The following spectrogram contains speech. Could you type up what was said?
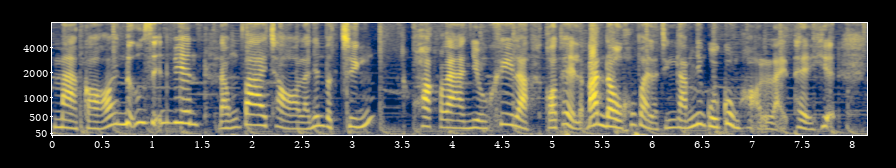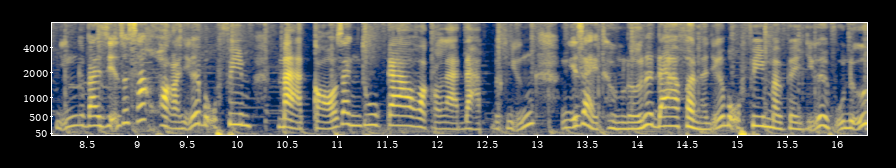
mà có nữ diễn viên đóng vai trò là nhân vật chính, hoặc là nhiều khi là có thể là ban đầu không phải là chính lắm nhưng cuối cùng họ lại thể hiện những cái vai diễn xuất sắc hoặc là những cái bộ phim mà có doanh thu cao hoặc là đạt được những những giải thưởng lớn là đa phần là những cái bộ phim mà về những người phụ nữ.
